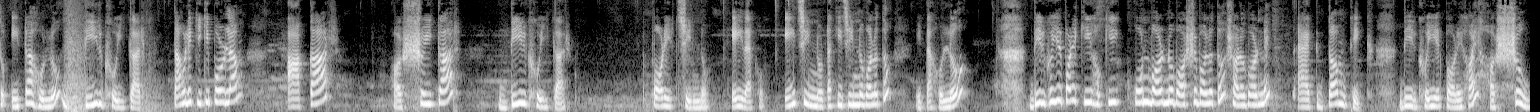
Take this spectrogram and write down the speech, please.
তো এটা হলো দীর্ঘইকার। তাহলে কি কি পড়লাম? আকার, হস্যইকার, দীর্ঘইকার। পরের চিহ্ন, এই দেখো। এই চিহ্নটা কি চিহ্ন বলো তো এটা হলো দীর্ঘইয়ের পরে কি কি, কোন বর্ণ বসে বলো তো স্বরবর্ণে? একদম ঠিক। দীর্ঘইয়ের পরে হয় হস্যৌ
